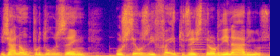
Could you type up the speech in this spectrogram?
já não produzem os seus efeitos extraordinários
